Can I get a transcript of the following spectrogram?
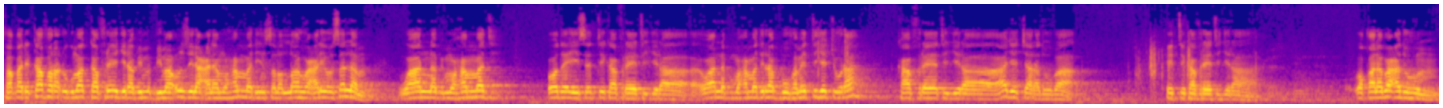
فقد كفر دغما كفرجر بما أنزل على محمد صلى الله عليه وسلم. وأن نبي محمد odeysetti kafreeti jira waan nabi muhammad irra buufametti jechuudha kafreeti jira jechaadha duuba. Itti kafreeti jira. وقال بعضهم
